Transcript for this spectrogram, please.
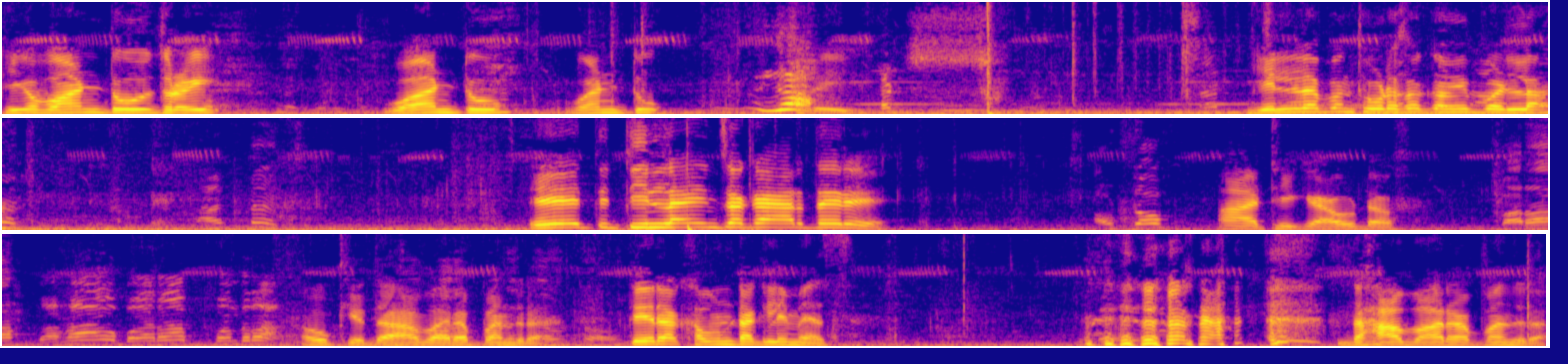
ठीक आहे one two three one two one two गेलेला पण थोडासा कमी पडला. ए ते तीन लाईनचा काय अर्थ आहे रे? आउट ऑफ हा ठीक आहे आउट ऑफ बारा. दहा बारा पंधरा. ओके दहा बारा पंधरा. तेरा खाऊन टाकले मॅच दहा बारा पंधरा.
